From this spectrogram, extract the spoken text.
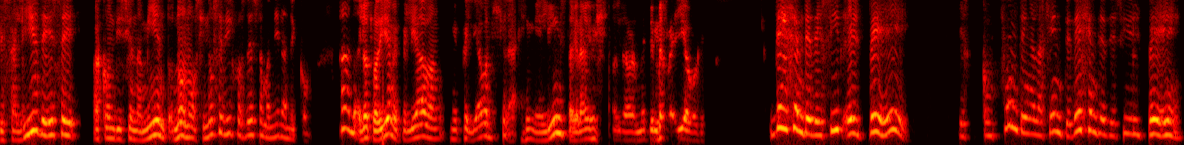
de salir de ese acondicionamiento. No, no, si no se dijo de esa manera, Nico. Ah, el otro día me peleaban, me peleaban en el Instagram y realmente me reía porque dejen de decir el PE, confunden a la gente, dejen de decir el PE.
